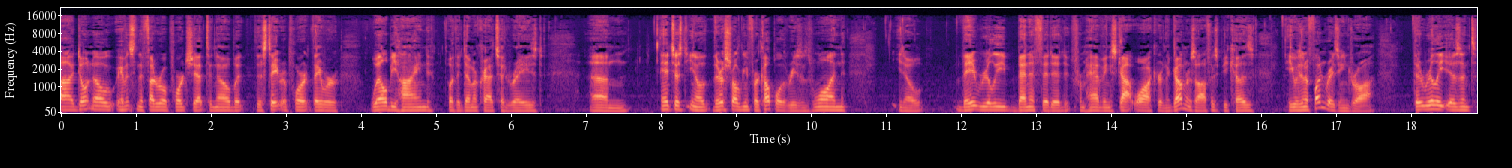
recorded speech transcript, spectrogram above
I uh, don't know. We haven't seen the federal reports yet to know, but the state report, they were well behind what the Democrats had raised. Um, it just, you know, they're struggling for a couple of reasons. One, you know, they really benefited from having Scott Walker in the governor's office because he was in a fundraising draw. There really isn't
